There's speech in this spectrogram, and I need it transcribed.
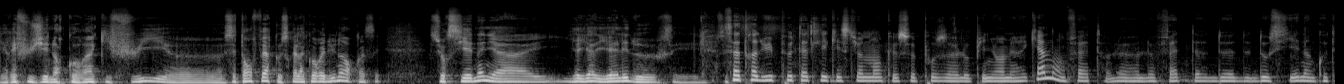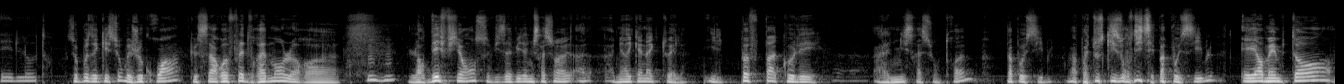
réfugiés nord-coréens qui fuient euh, cet enfer que serait la Corée du Nord. Sur CNN, il y a, y, a, y a, les deux. Ça traduit peut-être les questionnements que se pose l'opinion américaine, en fait, le, le fait de, de, dossiers d'un côté et de l'autre se pose des questions, mais je crois que ça reflète vraiment leur, euh, mhm. leur défiance vis-à-vis de l'administration américaine actuelle. Ils ne peuvent pas coller à l'administration Trump, pas possible. Après tout ce qu'ils ont dit, c'est pas possible. Et en même temps,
